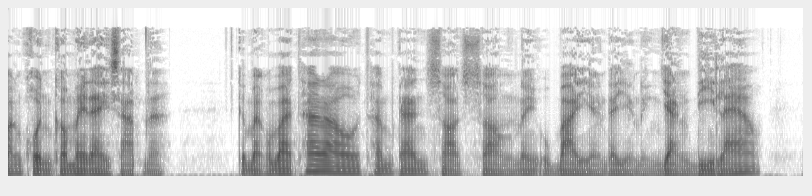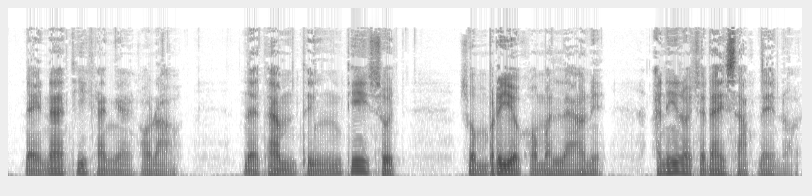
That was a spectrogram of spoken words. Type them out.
บางคนก็ไม่ได้ทรัพย์นะคือหมายความว่าถ้าเราทำการสอดส่องในอุบายอย่างใดอย่างหนึ่งอย่างดีแล้ว ในหน้าที่การงานของเราเนี่ยทำถึงที่สุดสมประโยชน์ของมันแล้วเนี่ย อันนี้เราจะได้ทรัพย์แน่นอน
